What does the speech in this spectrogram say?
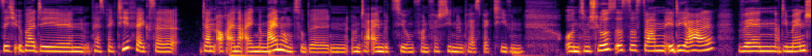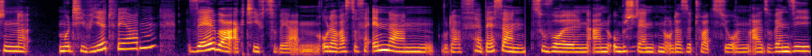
sich über den Perspektivwechsel dann auch eine eigene Meinung zu bilden unter Einbeziehung von verschiedenen Perspektiven. Und zum Schluss ist es dann ideal, wenn die Menschen motiviert werden, selber aktiv zu werden oder was zu verändern oder verbessern zu wollen an Umständen oder Situationen. Also wenn sie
